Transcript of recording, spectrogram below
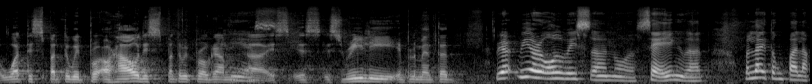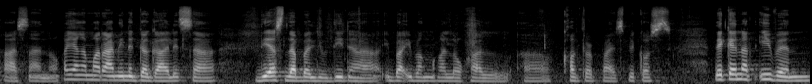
what this Pantawid pro- or how this Pantawid program uh, Yes. is, is, is really implemented? We are, we are always ano, saying that wala itong palakasan. No? Kaya nga marami nagagalit sa DSWD na iba-ibang mga local uh, counterparts because they cannot even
